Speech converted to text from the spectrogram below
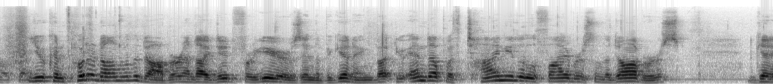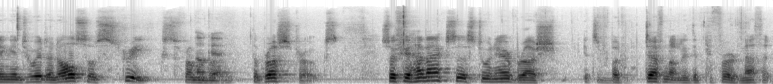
Okay. You can put it on with a dauber, and I did for years in the beginning, but you end up with tiny little fibers from the daubers getting into it and also streaks from Okay. the, the brush strokes. So if you have access to an airbrush, it's but definitely the preferred method.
